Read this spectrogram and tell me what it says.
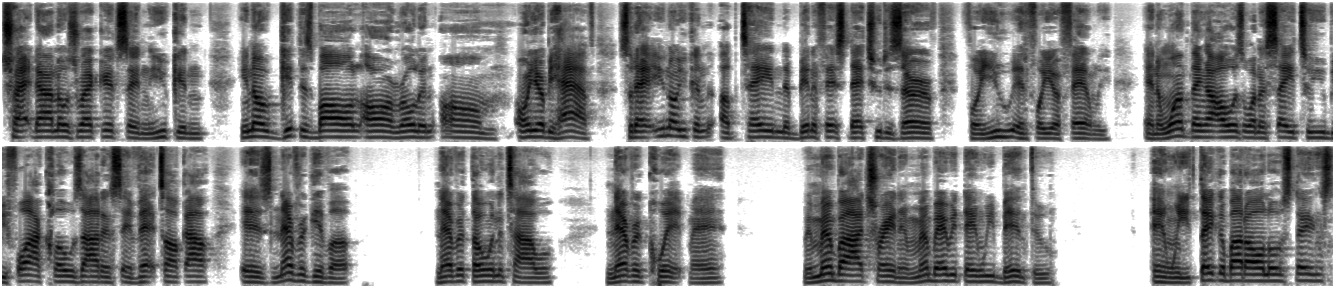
track down those records and you can, you know, get this ball on um, rolling um on your behalf so that you know you can obtain the benefits that you deserve for you and for your family. And the one thing I always want to say to you before I close out and say vet talk out is never give up, never throw in the towel, never quit, man. Remember our training, remember everything we've been through. And when you think about all those things,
